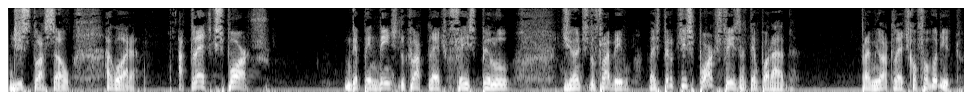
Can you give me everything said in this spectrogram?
de situação. Agora, Atlético Esporte, independente do que o Atlético fez pelo diante do Flamengo, mas pelo que o Esporte fez na temporada, para mim o Atlético é o favorito.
